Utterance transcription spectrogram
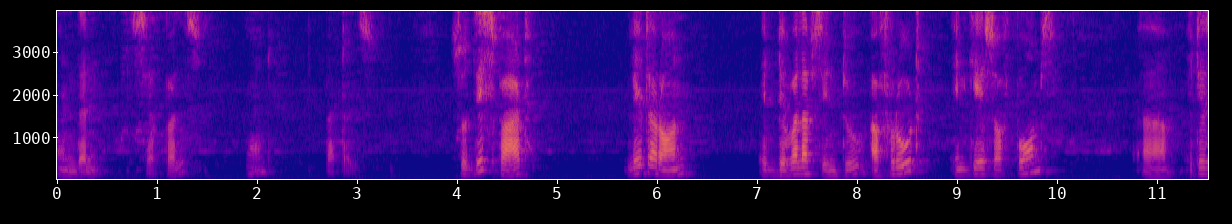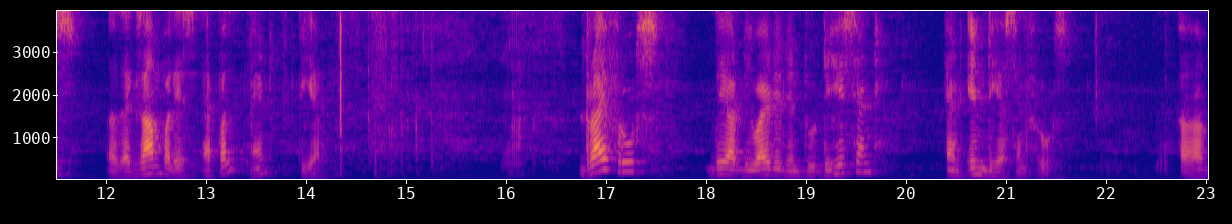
and then sepals and petals so this part later on it develops into a fruit in case of pomes uh, it is uh, the example is apple and pear. Dry fruits they are divided into dehiscent and indehiscent fruits. Uh,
